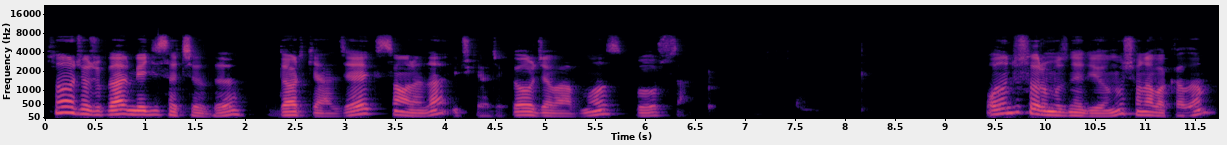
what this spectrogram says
Sonra çocuklar meclis açıldı. 4 gelecek. Sonra da 3 gelecek. Doğru cevabımız Bursa. 10. sorumuz ne diyormuş? Ona bakalım.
